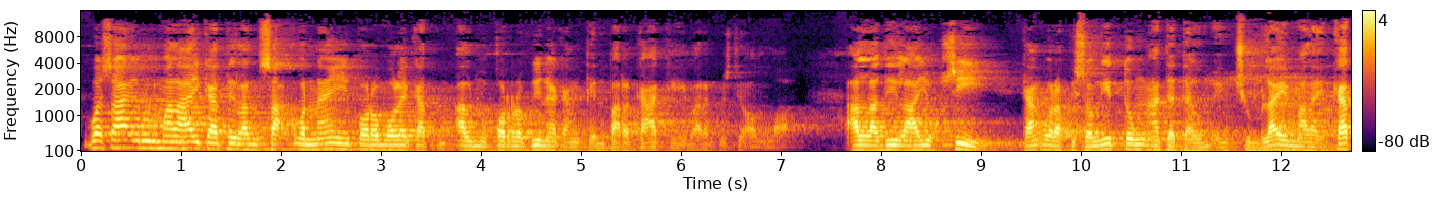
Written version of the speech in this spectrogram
Wasairul malaikati lan sak wenehi para malaikat al muqarrabina kang den parekake bareng Gusti Allah. Alladzi la yuhsi kang ora bisa ngitung adadahum ing jumlahe malaikat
